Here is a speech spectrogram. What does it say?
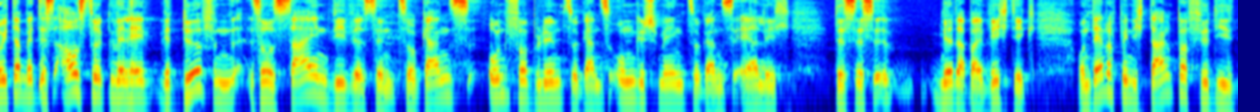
wo ich damit das ausdrücken will, hey, wir dürfen so sein, wie wir sind, so ganz unverblümt, so ganz ungeschminkt, so ganz ehrlich. Das ist äh, mir dabei wichtig. Und dennoch bin ich dankbar für die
